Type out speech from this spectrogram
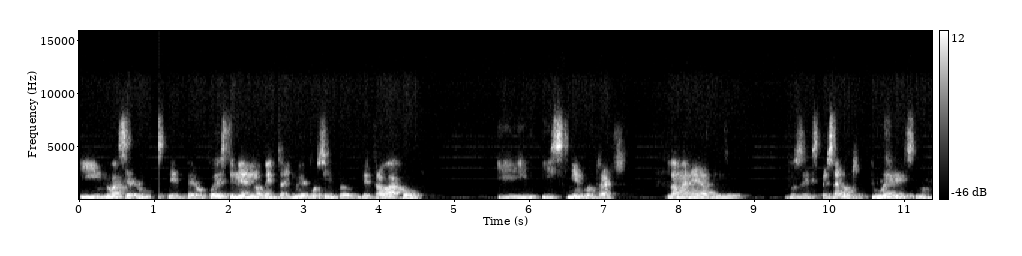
y no hacerlo, este, pero puedes tener 99% de trabajo y, y, sí encontrar la manera de, pues, de expresar lo que tú eres, ¿no?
